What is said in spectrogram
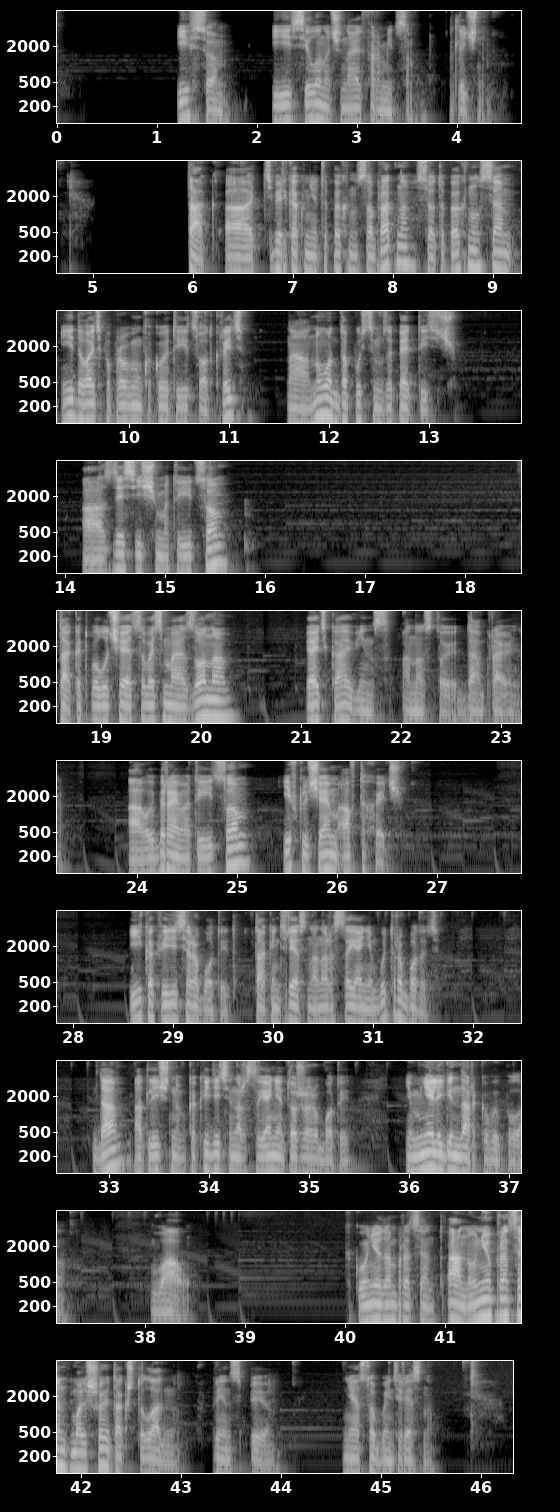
И все. И сила начинает фармиться. Отлично. Так, а теперь как мне тпхнуться обратно? Все, тпхнулся. И давайте попробуем какое-то яйцо открыть. А, ну вот, допустим, за 5000. А здесь ищем это яйцо. Так, это получается восьмая зона. 5к винс она стоит, да, правильно. А выбираем это яйцо и включаем автохэтч. И, как видите, работает. Так, интересно, а на расстоянии будет работать? Да, отлично. Как видите, на расстоянии тоже работает. И мне легендарка выпала. Вау. Какой у нее там процент? А, ну у нее процент большой, так что ладно. В принципе, не особо интересно.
